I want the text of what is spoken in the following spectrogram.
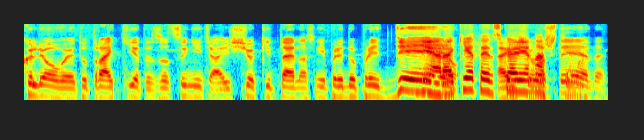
клевые тут ракеты, зацените. А еще Китай нас не предупредил. Не, ракеты это А скорее ещё наша вот тема. это.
